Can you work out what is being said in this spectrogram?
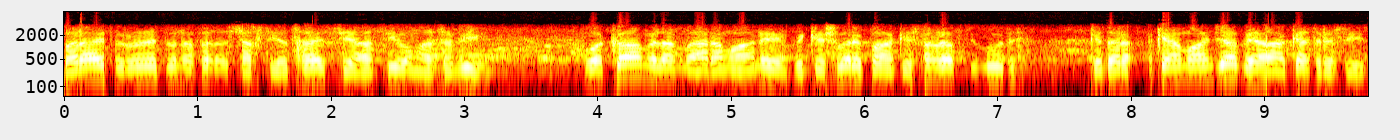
برای ترور دو نفر از شخصیت های سیاسی و مذهبی و کاملا محرمانه به کشور پاکستان رفته بود که در که همانجا به حقیقت رسید.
